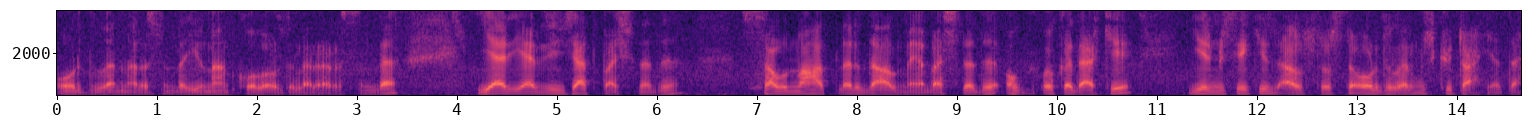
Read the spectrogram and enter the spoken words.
orduların arasında, Yunan kol orduları arasında. Yer yer ricat başladı. Savunma hatları dağılmaya başladı. O, o kadar ki 28 Ağustos'ta ordularımız Kütahya'da.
